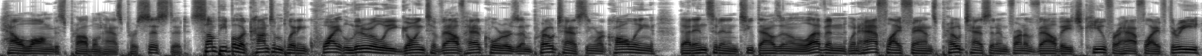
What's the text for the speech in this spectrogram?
how long this problem has persisted. Some people are contemplating quite literally going to Valve headquarters and protesting, recalling that incident in 2011 when Half-Life fans protested in front of Valve HQ for Half-Life 3.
